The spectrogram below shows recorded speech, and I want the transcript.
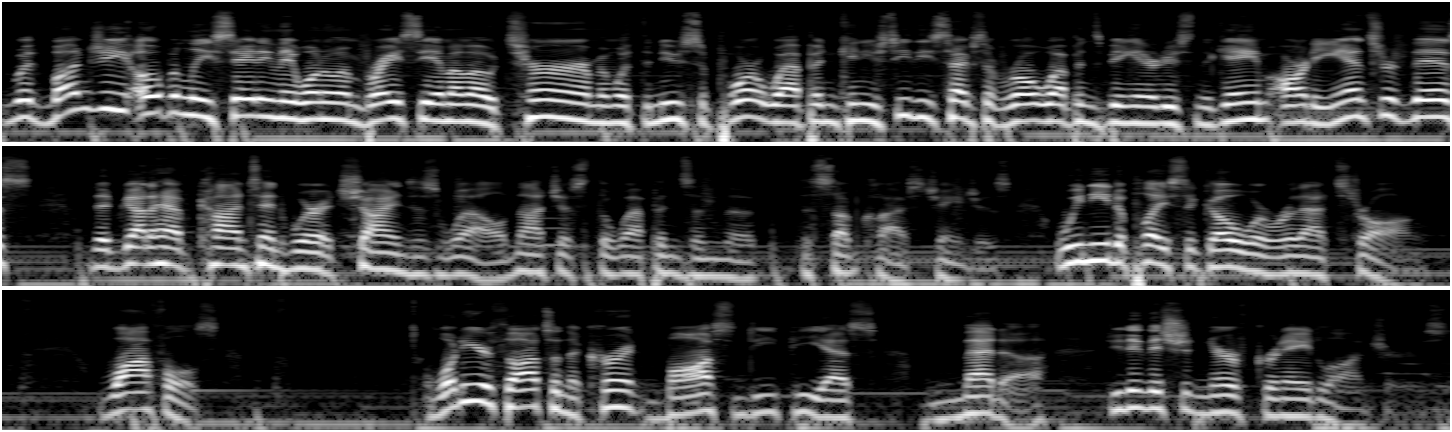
With Bungie openly stating they want to embrace the MMO term, and with the new support weapon, can you see these types of role weapons being introduced in the game? Already answered this. They've got to have content where it shines as well, not just the weapons and the, the subclass changes. We need a place to go where we're that strong. Waffles. What are your thoughts on the current boss DPS meta? Do you think they should nerf grenade launchers?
